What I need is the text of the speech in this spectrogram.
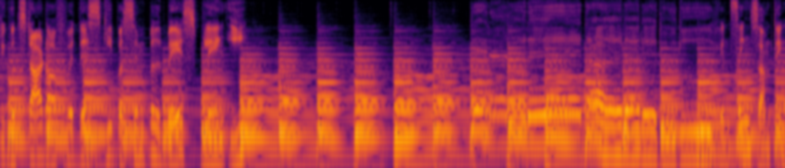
you could start off with this, keep a simple bass playing E. You can sing something.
